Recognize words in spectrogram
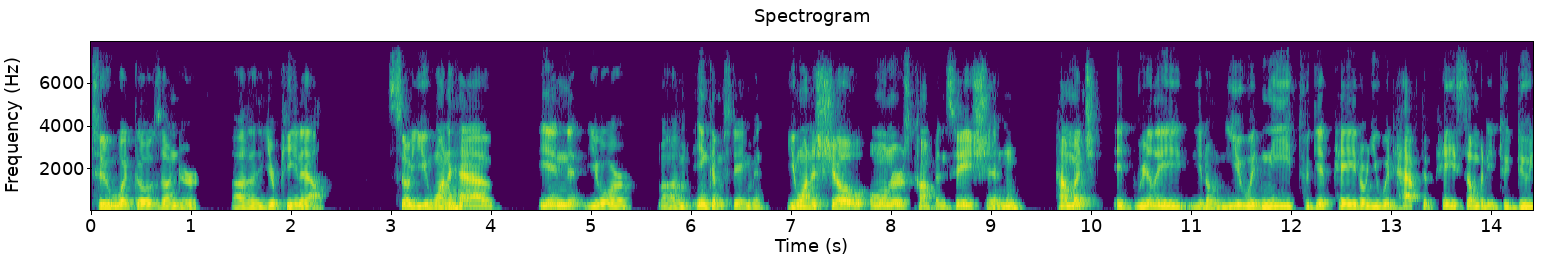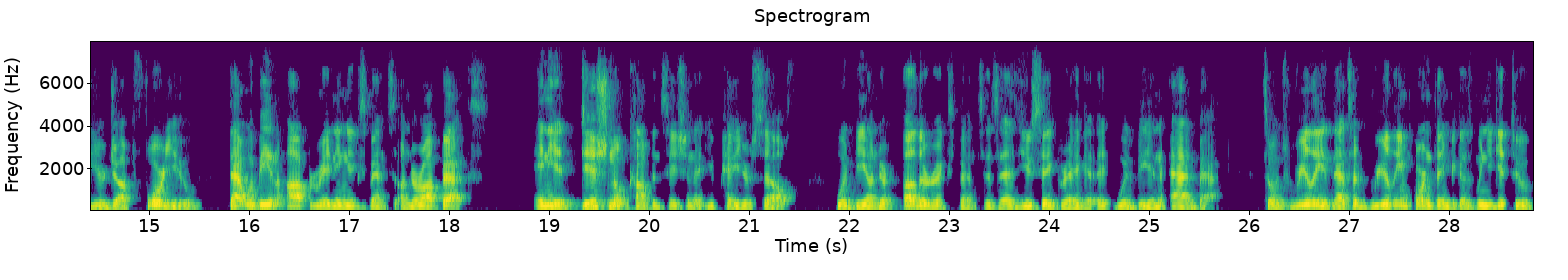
to what goes under uh, your P and L. So you want to have in your um, income statement, you want to show owner's compensation how much it really, you know, you would need to get paid or you would have to pay somebody to do your job for you, that would be an operating expense under OPEX. Any additional compensation that you pay yourself would be under other expenses. As you say, Greg, it would be an add back. So it's really that's a really important thing because when you get to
